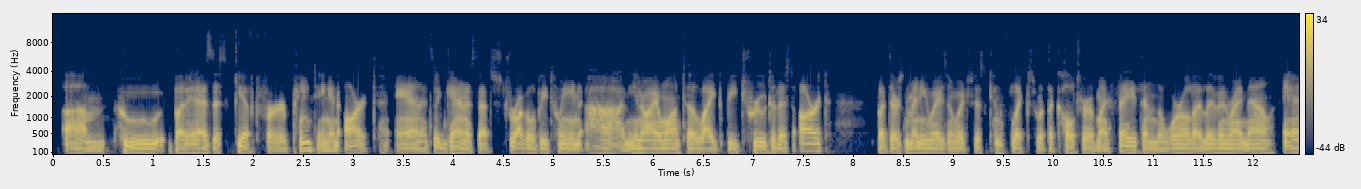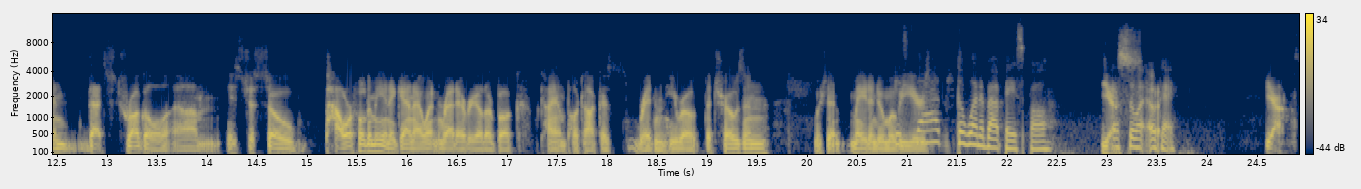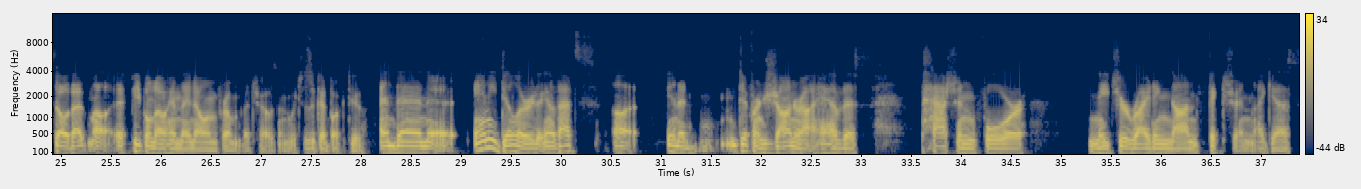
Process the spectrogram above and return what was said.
um, who, but has this gift for painting and art. And it's again, it's that struggle between, ah, you know, I want to like be true to this art, but there's many ways in which this conflicts with the culture of my faith and the world I live in right now. And that struggle um, is just so powerful to me. And again, I went and read every other book Chaim Potok has written. He wrote The Chosen, which it made into a movie Is years. That the one about baseball? Yes. That's the one. Okay. Yeah, so that uh, if people know him, they know him from The Chosen, which is a good book too. And then uh, Annie Dillard, you know, that's uh, in a different genre. I have this passion for nature writing nonfiction, I guess,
